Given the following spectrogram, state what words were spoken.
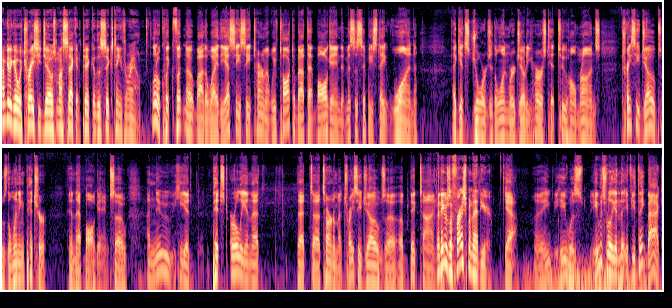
I'm going to go with Tracy Jobs, my second pick of the 16th round. Little quick footnote, by the way, the SEC tournament. We've talked about that ball game that Mississippi State won against Georgia, the one where Jody Hurst hit two home runs. Tracy Jobs was the winning pitcher in that ball game, so I knew he had pitched early in that that uh, tournament. Tracy Jobs, a, a big time, And he was a freshman that year. yeah. Uh, he he was he was really in the, if you think back,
